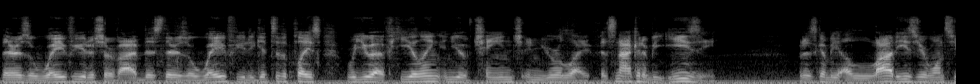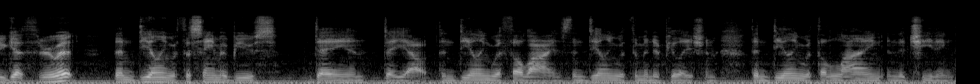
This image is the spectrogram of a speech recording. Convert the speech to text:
There is a way for you to survive this. There is a way for you to get to the place where you have healing and you have change in your life. It's not going to be easy but it's going to be a lot easier once you get through it than dealing with the same abuse day in, day out, than dealing with the lies, than dealing with the manipulation, than dealing with the lying and the cheating.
